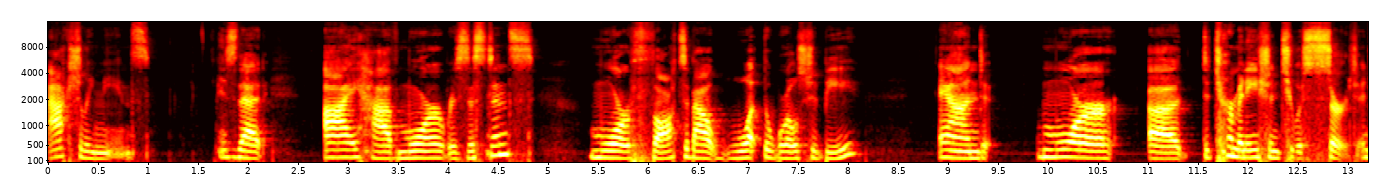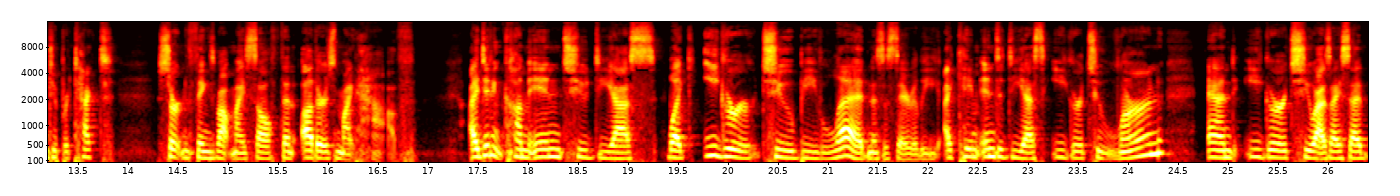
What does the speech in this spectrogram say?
actually means is that I have more resistance, more thoughts about what the world should be, and more uh, determination to assert and to protect certain things about myself than others might have. I didn't come into DS like eager to be led necessarily. I came into DS eager to learn and eager to, as I said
